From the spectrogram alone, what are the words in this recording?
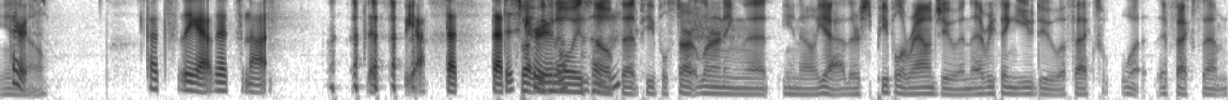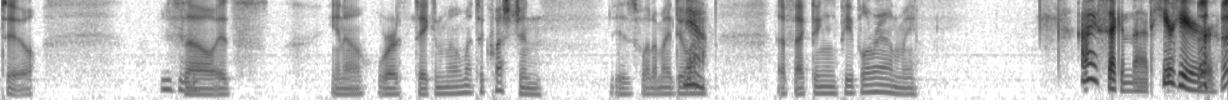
you There know. is. That's yeah, that's not that's yeah, that that is But true. we can always Mhm. hope that people start learning that you know, yeah, there's people around you, and everything you do affects what affects them too. Mm-hmm. So it's you know worth taking a moment to question: Is what am I doing Yeah. affecting people around me? I second that. Hear, hear.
